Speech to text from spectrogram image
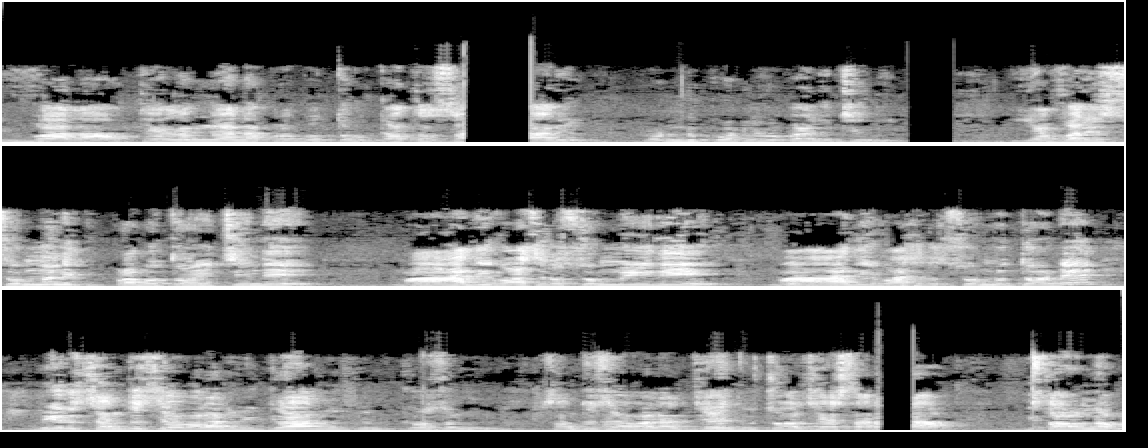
ఇవాళ తెలంగాణ ప్రభుత్వం గతసారి రెండు కోట్ల రూపాయలు ఇచ్చింది. ఎవరి సొమ్ముని ప్రభుత్వం ఇచ్చింది? మా ఆదివాసుల సొమ్ము ఇది. మా ఆదివాసుల సొమ్ముతోటి మీరు సంతు సేవల విగ్రహాల కోసం సంతు సేవలాల జయంతి ఉత్సవాలు చేస్తారా? ఇస్తా ఉన్నాం.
